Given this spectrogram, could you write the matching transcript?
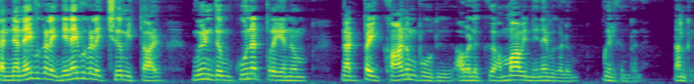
தன் நினைவுகளை நினைவுகளை சேமித்தாள். மீண்டும் கூனற்பிறை எனும் நட்பை காணும்போது அவளுக்கு அம்மாவின் நினைவுகளும் மீள்கின்றன நன்றி.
